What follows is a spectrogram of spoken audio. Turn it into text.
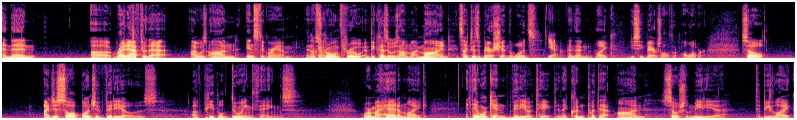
And then uh, right after that, I was on Instagram and I was scrolling through, and because it was on my mind, it's like there's a bear shit in the woods, Yeah. and then like you see bears all all over. So I just saw a bunch of videos of people doing things. Where in my head I'm like, if they weren't getting videotaped and they couldn't put that on social media to be like,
